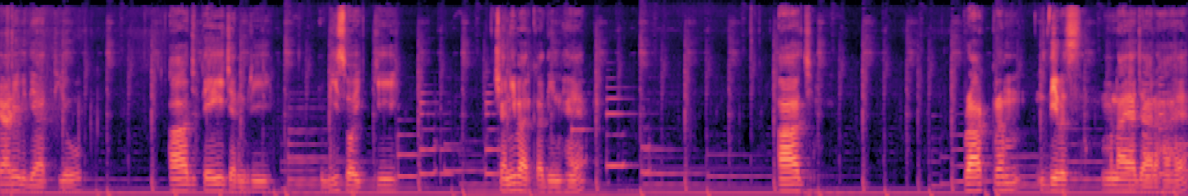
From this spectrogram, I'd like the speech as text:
प्यारे विद्यार्थियों, आज तेईस जनवरी, बीस सौ इक्कीस शनिवार का दिन है। आज पराक्रम दिवस मनाया जा रहा है।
